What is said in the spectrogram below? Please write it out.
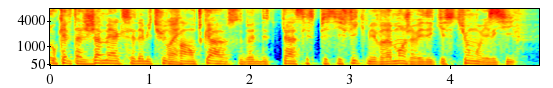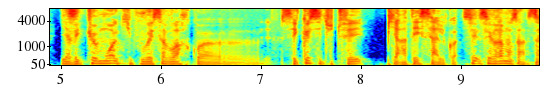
auxquels t'as jamais accès d'habitude. Ouais. Enfin, en tout cas, ça doit être des cas assez spécifiques, mais vraiment, j'avais des questions. Il y avait, Si, il y avait que moi qui pouvais savoir quoi. Euh, c'est que si tu te fais pirater sale, quoi. C'est vraiment ça. C'est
